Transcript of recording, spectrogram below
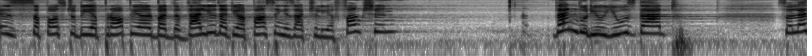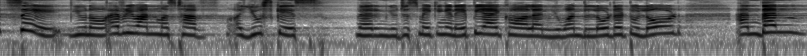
is supposed to be a prop here, but the value that you're passing is actually a function. When would you use that? So let's say, you know, everyone must have a use case wherein you're just making an API call and you want the loader to load. And then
